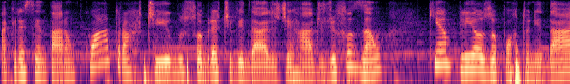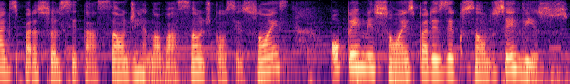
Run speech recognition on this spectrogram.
acrescentaram quatro artigos sobre atividades de radiodifusão que ampliam as oportunidades para solicitação de renovação de concessões ou permissões para execução dos serviços.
